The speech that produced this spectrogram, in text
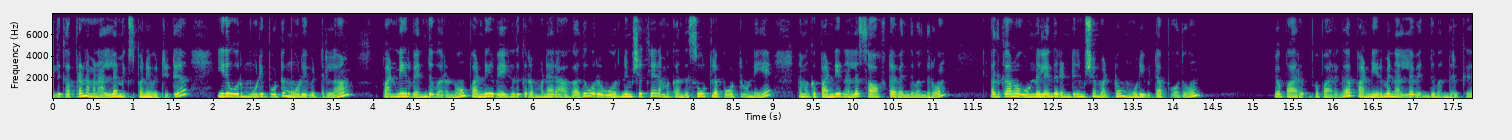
இதுக்கப்புறம் நம்ம நல்லா மிக்ஸ் பண்ணி விட்டுட்டு இதை ஒரு மூடி போட்டு மூடி விட்டுடலாம் பன்னீர் வெந்து வரணும். பன்னீர் வேகிறதுக்கு ரொம்ப நேரம் ஆகாது. ஒரு ஒரு நிமிஷத்துலேயே நமக்கு அந்த சூட்டில் போட்டோடனே நமக்கு பன்னீர் நல்லா சாஃப்டாக வெந்து வந்துடும் அதுக்காக ஒன்றுலேருந்து ரெண்டு நிமிஷம் மட்டும் மூடி விட்டால் போதும். இப்போ பாரு இப்போ பாருங்கள் பன்னீருமே நல்லா வெந்து வந்திருக்கு.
